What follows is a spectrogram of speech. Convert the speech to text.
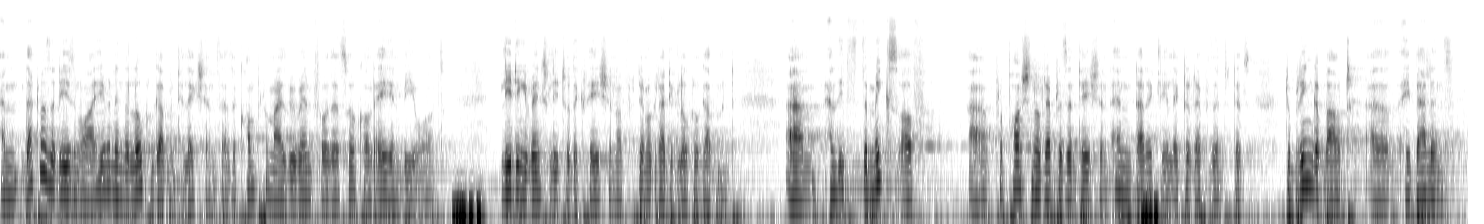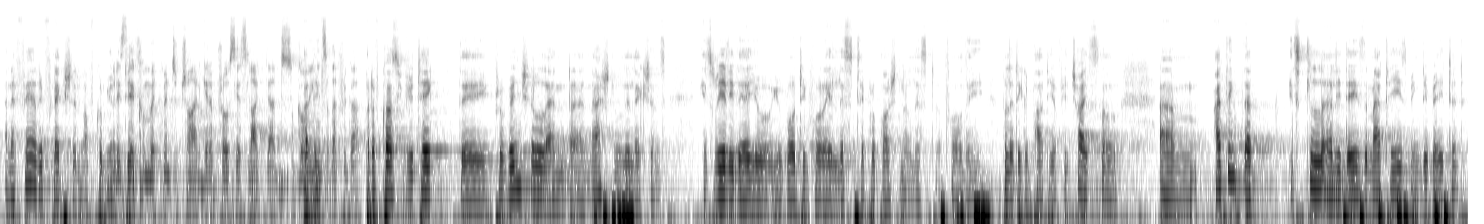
And that was the reason why, even in the local government elections, as a compromise, we went for the so called A and B wards, leading eventually to the creation of democratic local government. Um, and it's the mix of uh, proportional representation and directly elected representatives to bring about uh, a balance and a fair reflection of but is there a commitment to try and get a process like that going in South Africa? But of course, if you take the provincial and uh, national elections, it's really there you, you're voting for a list, a proportional list for the political party of your choice. So um, I think that it's still early days, the matter is being debated,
